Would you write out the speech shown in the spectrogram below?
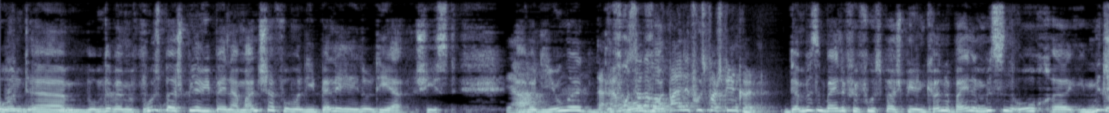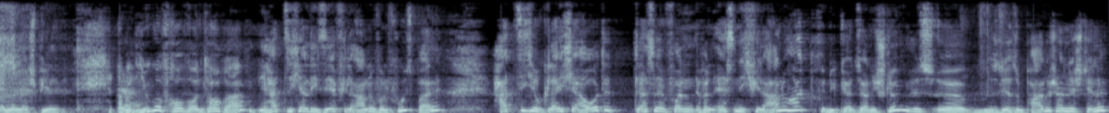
Und ähm, beim Fußballspiel wie bei einer Mannschaft, wo man die Bälle hin und her schießt. Ja, aber die junge Dafür Frau muss dann aber auch beide Fußball spielen können. Da müssen beide für Fußball spielen können und beide müssen auch äh, miteinander spielen. Aber ja. die junge Frau von Torra, die hat sicherlich sehr viel Ahnung von Fußball, hat sich auch gleich geoutet, dass er von, von Essen nicht viel Ahnung hat. Finde ich ja nicht schlimm, ist äh, sehr sympathisch an der Stelle.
